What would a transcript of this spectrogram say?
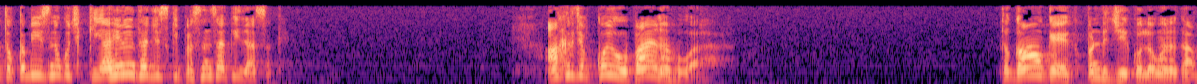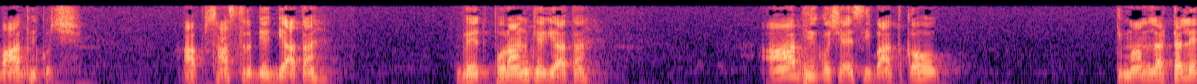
तो कभी इसने कुछ किया ही नहीं था जिसकी प्रशंसा की जा सके। आखिर जब कोई उपाय ना हुआ तो गाँव के एक पंडित जी को लोगों ने कहा आप ही कुछ, आप शास्त्र के ज्ञाता हैं। वेद पुराण के ज्ञाता हैं। आप ही कुछ ऐसी बात कहो कि मामला टले,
